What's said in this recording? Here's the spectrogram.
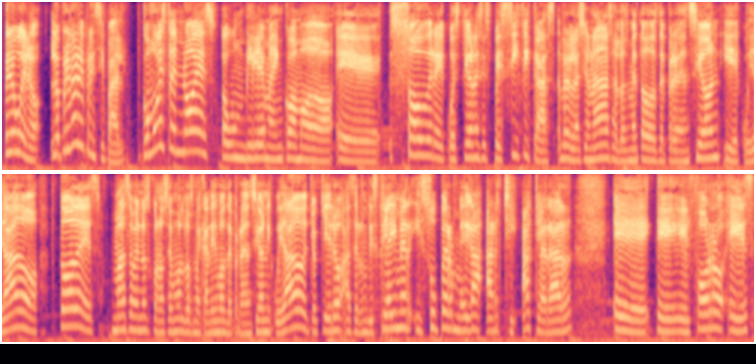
Pero bueno, lo primero y principal, como este no es un dilema incómodo eh, sobre cuestiones específicas relacionadas a los métodos de prevención y de cuidado, todos más o menos conocemos los mecanismos de prevención y cuidado. Yo quiero hacer un disclaimer y súper mega archi aclarar eh, que el forro es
